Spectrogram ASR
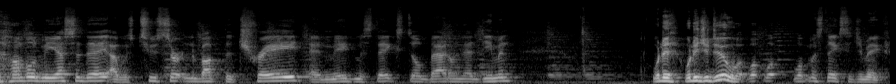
Humbled me yesterday. I was too certain about the trade and made mistakes. Still battling that demon. What did What did you do? What What, what, mistakes did you make?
